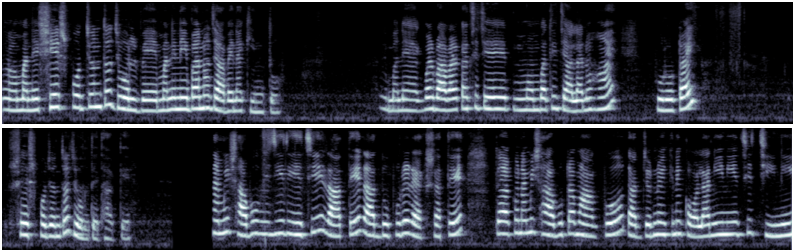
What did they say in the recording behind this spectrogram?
মানে শেষ পর্যন্ত জ্বলবে মানে নেবানো যাবে না কিন্তু। মানে একবার বাবার কাছে যে মোমবাতি জ্বালানো হয়, পুরোটাই শেষ পর্যন্ত জ্বলতে থাকে। আমি সাবু ভিজিয়ে দিয়েছি রাতে, রাত দুপুরের একসাথে। তো এখন আমি সাবুটা মাখবো, তার জন্য এখানে কলা নিয়ে নিয়েছি, চিনি,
